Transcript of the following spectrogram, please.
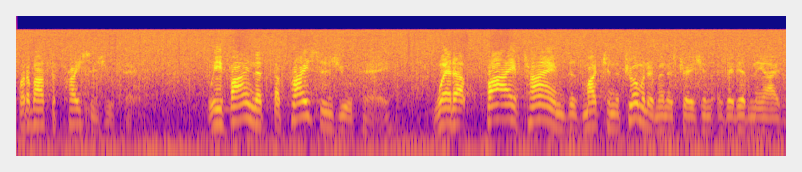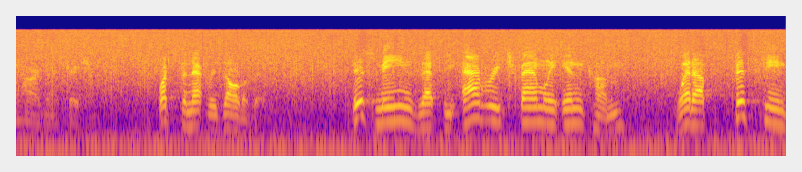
What about the prices you pay? We find that the prices you pay went up five times as much in the Truman administration as they did in the Eisenhower administration. What's the net result of this? This means that the average family income went up 15%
